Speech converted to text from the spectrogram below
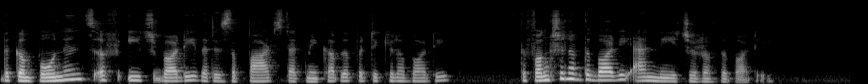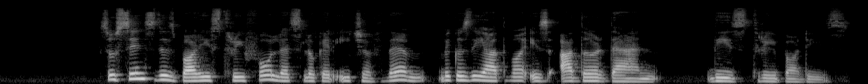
the components of each body, that is, the parts that make up the particular body, the function of the body, and nature of the body. So, since this body is threefold, let's look at each of them because the Atma is other than these three bodies.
